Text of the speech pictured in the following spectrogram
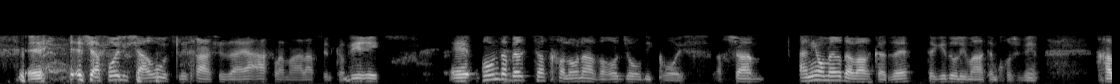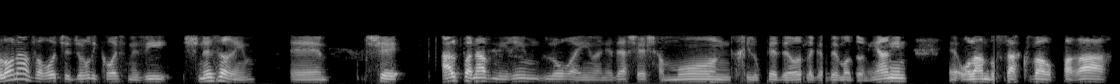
אה, שהפועל יישארו, סליחה, שזה היה אחלה מהלך של כבירי. בואו נדבר קצת חלון העברות ג'ורדי קרויף. עכשיו, אני אומר דבר כזה, תגידו לי מה אתם חושבים. חלון העברות שג'ורדי קרויף מביא שני זרים, שעל פניו נראים לא רעים, אני יודע שיש המון חילוקי דעות לגבי מדוניאנין, אורלנדו סאק כבר פרח,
